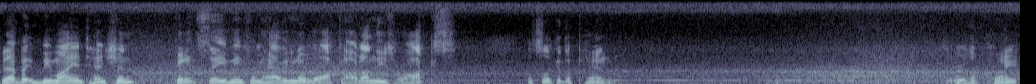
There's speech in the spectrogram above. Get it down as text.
could that be my intention? Could it save me from having to walk out on these rocks? Let's look at the pin. Or the point.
